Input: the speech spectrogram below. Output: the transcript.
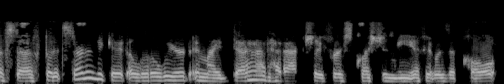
of stuff. But it started to get a little weird and my dad had actually first questioned me if it was a cult,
